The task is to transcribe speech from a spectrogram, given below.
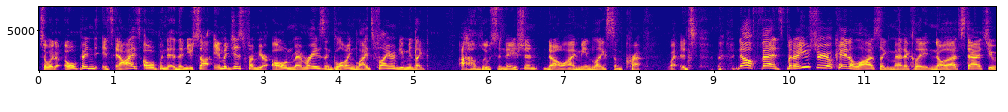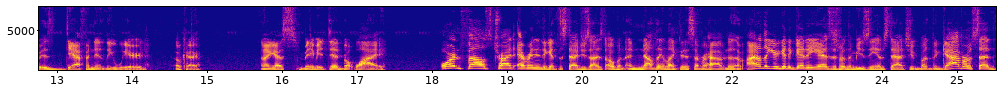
So it opened, its eyes opened, and then you saw images from your own memories and glowing lights flying. And you mean like a hallucination? No, I mean like some crap. What? No offense, but are you sure you're okay to launch like medically? No, that statue is definitely weird. Okay. And I guess maybe it did, but why? Hornfels tried everything to get the statue's eyes to open, and nothing like this ever happened to them. I don't think you're going to get any answers from the museum statue, but the Gabbro said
